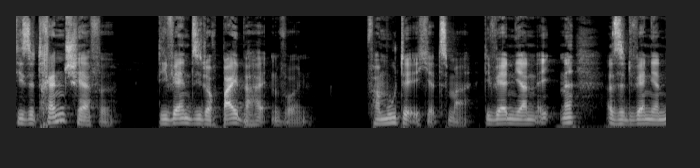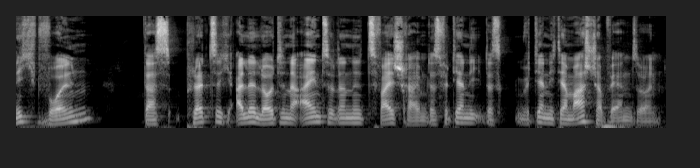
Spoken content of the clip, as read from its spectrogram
diese Trendschärfe, die werden sie doch beibehalten wollen. Vermute ich jetzt mal. Die werden ja nicht, ne, also die werden ja nicht wollen, dass plötzlich alle Leute eine 1 oder eine 2 schreiben. Das wird ja nicht, das wird ja nicht der Maßstab werden sollen.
